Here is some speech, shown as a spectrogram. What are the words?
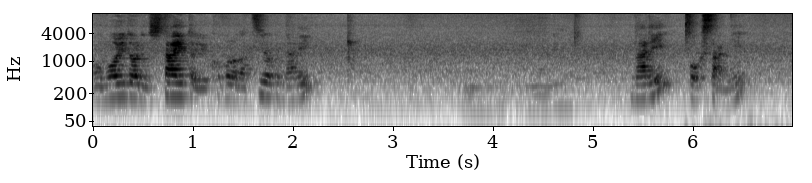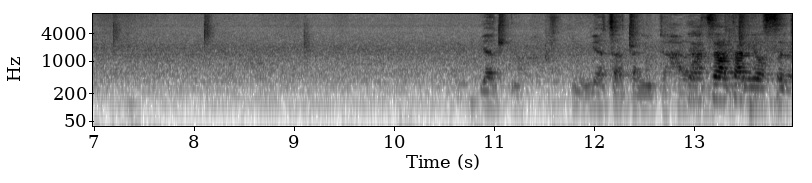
思い通りにしたいという心が強くなりなり奥さんに？ややつ当たりってつ当たりをする。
